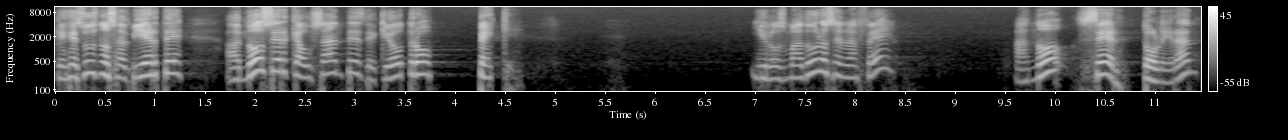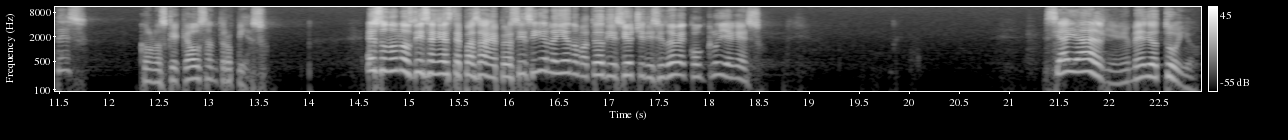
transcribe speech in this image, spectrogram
que Jesús nos advierte a no ser causantes de que otro peque. Y los maduros en la fe, a no ser tolerantes con los que causan tropiezo. Eso no nos dice en este pasaje, pero si siguen leyendo Mateo 18 y 19, concluyen eso. Si hay alguien en medio tuyo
